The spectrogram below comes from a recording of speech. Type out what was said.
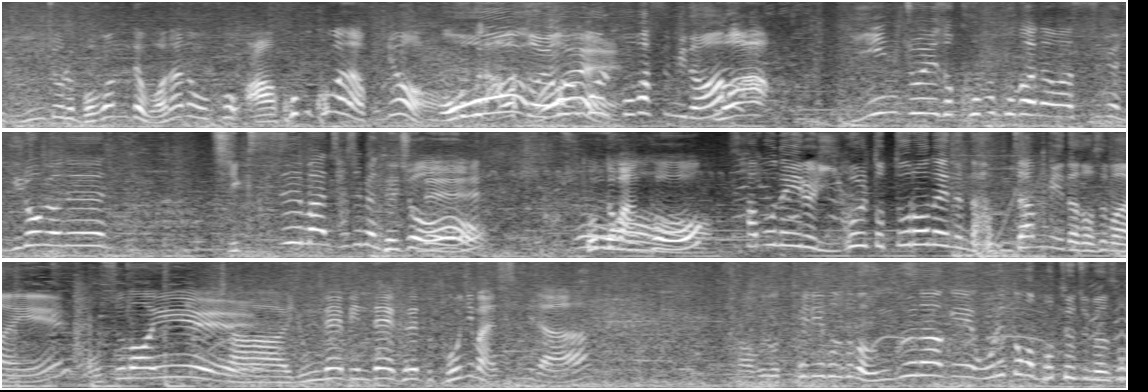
이 인조를 먹었는데 원하는 코 아, 호부코가 나왔군요. 오 나왔어요. 헐. 헐 뽑았습니다. 와 2인조에서 코브코가 나왔으면 이러면은 직스만 찾으면 되죠. 네. 돈도 우와. 많고. 4분의 1을 이걸 또 뚫어내는 남자입니다 더스마일. 오스마일. 자, 6렙인데 그래도 돈이 많습니다. 자 그리고 테리 선수가 은근하게 오랫동안 버텨주면서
